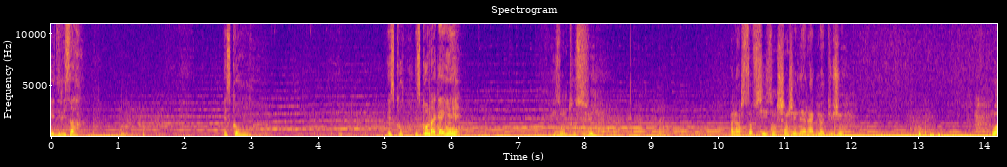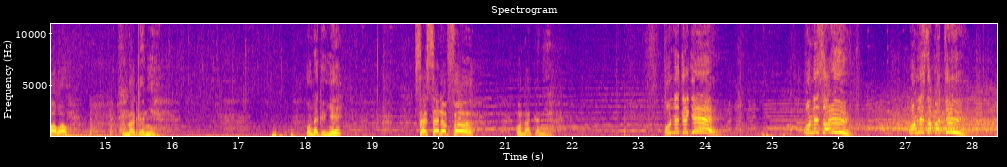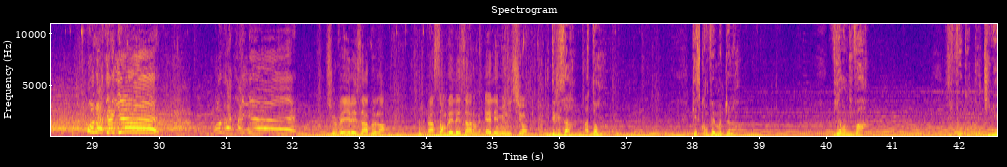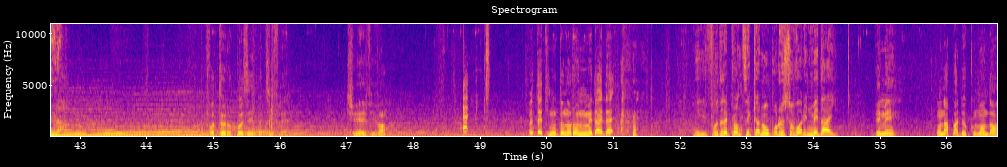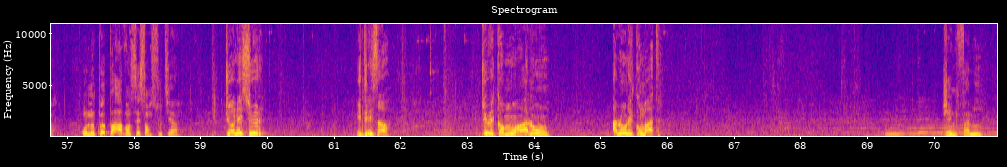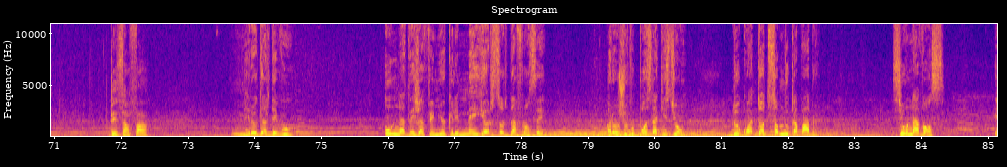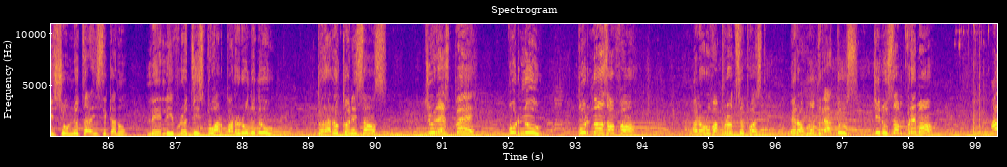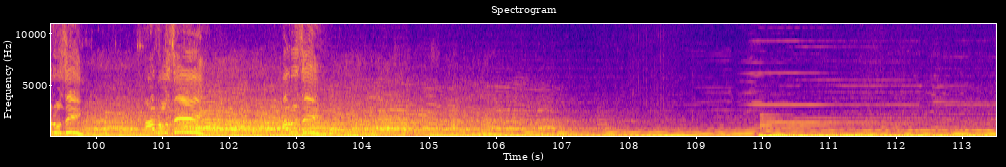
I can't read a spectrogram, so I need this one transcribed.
Idrissa, est-ce qu'on... Est-ce qu'on est qu'on a gagné? Ils ont tous fui. Alors, sauf s'ils ont changé les règles du jeu. Waouh, waouh On a gagné On a gagné Cessez le feu On a gagné On a gagné On les a eus On les a battus On a gagné On a gagné Surveillez les arbres là Rassemblez les armes et les munitions Idrissa, attends. Qu'est-ce qu'on fait maintenant? Viens, on y va. Il faut qu'on continue là. Faut te reposer, petit frère. Tu es vivant. Peut-être ils nous donneront une médaille de... Mais il faudrait prendre ces canons pour recevoir une médaille. Démé, on n'a pas de commandant. On ne peut pas avancer sans soutien. Tu en es sûr? Idrissa Tu es comme moi, allons Allons les combattre J'ai une famille. Des enfants. Mais regardez-vous On a déjà fait mieux que les meilleurs soldats français. Alors je vous pose la question. De quoi d'autre sommes-nous capables? Si on avance, et si on neutralise ces canons, les livres d'histoire parleront de nous, de la reconnaissance, du respect pour nous, pour nos enfants. Alors on va prendre ce poste et leur montrer à tous qui nous sommes vraiment. Allons-y Allons-y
